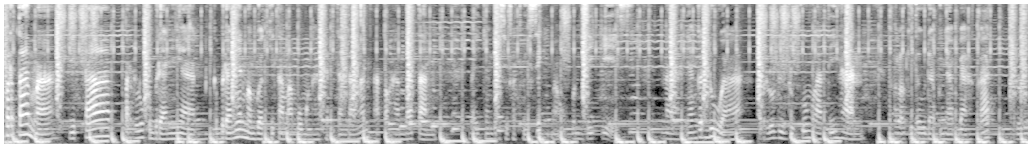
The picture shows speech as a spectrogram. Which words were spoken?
Pertama, kita perlu keberanian. Keberanian membuat kita mampu menghadapi tantangan atau hambatan, baik yang bersifat fisik maupun psikis. Nah, yang kedua, perlu didukung latihan. Kalau kita udah punya bakat, perlu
